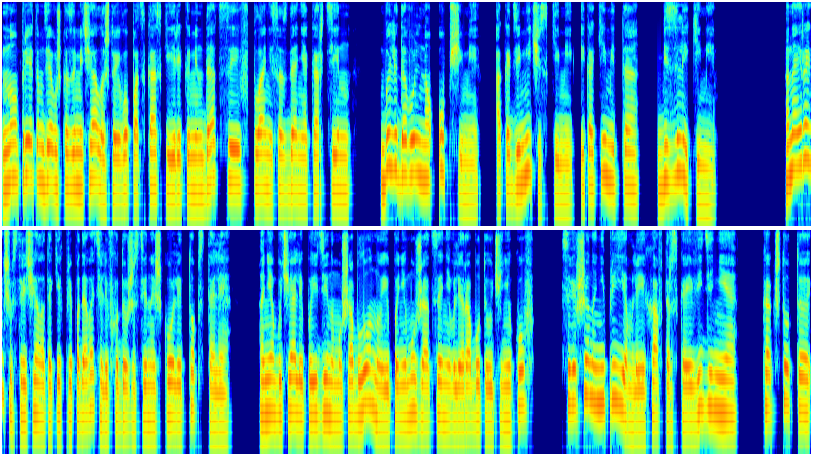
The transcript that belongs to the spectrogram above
Но при этом девушка замечала, что его подсказки и рекомендации в плане создания картин были довольно общими, академическими и какими-то безликими. Она и раньше встречала таких преподавателей в художественной школе Топстоле. Они обучали по единому шаблону и по нему же оценивали работы учеников, совершенно не приемля их авторское видение как что-то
